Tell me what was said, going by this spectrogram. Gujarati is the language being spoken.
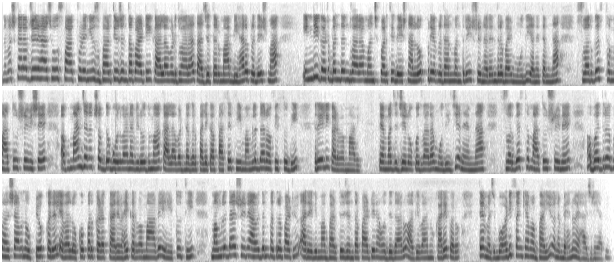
નમસ્કાર, આપ જોઈ રહ્યા છો spark today news Bharatiya Janata party Kalavad દ્વારા તાજેતરમાં બિહાર પ્રદેશમાં ઇન્ડી ગઠબંધન દ્વારા મંચ પરથી દેશના લોકપ્રિય પ્રધાનમંત્રી શ્રી નરેન્દ્રભાઈ મોદી અને તેમના સ્વર્ગસ્થ માતુશ્રી વિશે અપમાનજનક શબ્દો બોલવાના વિરોધમાં કાલાવડ નગરપાલિકા પાસેથી મામલતદાર ઓફિસ સુધી રેલી કાઢવામાં આવી. તેમજ જે લોકો દ્વારા મોદીજી અને એમના સ્વર્ગસ્થ માતુશ્રીને અભદ્ર ભાષાનો ઉપયોગ કરેલ એવા લોકો પર કડક કાર્યવાહી કરવામાં આવે એ હેતુથી મામલતદારશ્રીને આવેદનપત્ર પાઠવ્યું. આ રેલીમાં ભારતીય જનતા પાર્ટીના હોદ્દેદારો, આગેવાનો, કાર્યકરો તેમજ બહોળી સંખ્યામાં ભાઈઓ અને બહેનોએ હાજરી આપી.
